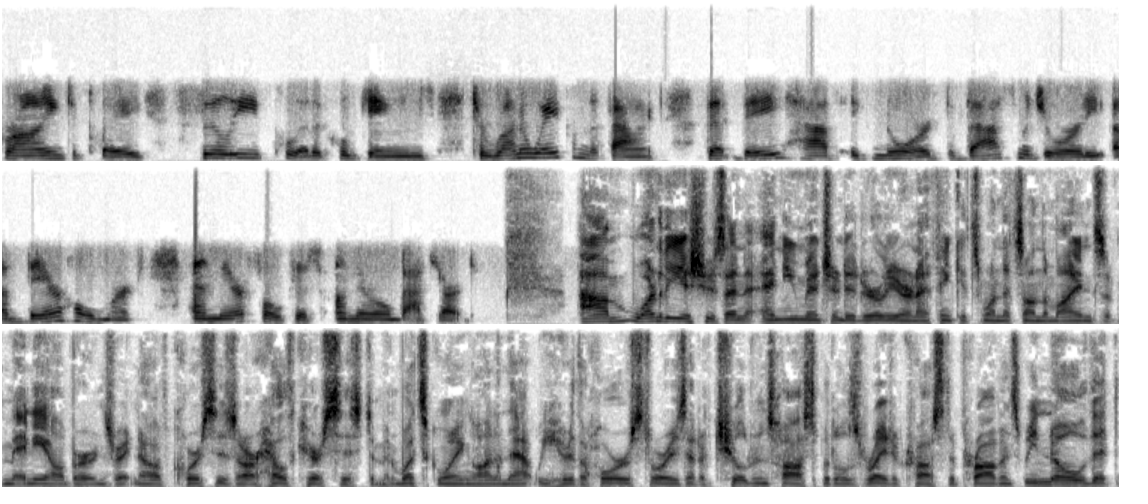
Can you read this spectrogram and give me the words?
trying to play silly political games to run away from the fact that they have ignored the vast majority of their homework and their focus on their own backyard. Um, one of the issues, and, and you mentioned it earlier, and I think it's one that's on the minds of many Albertans right now, of course, is our healthcare system and what's going on in that. We hear the horror stories out of children's hospitals right across the province. We know that,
